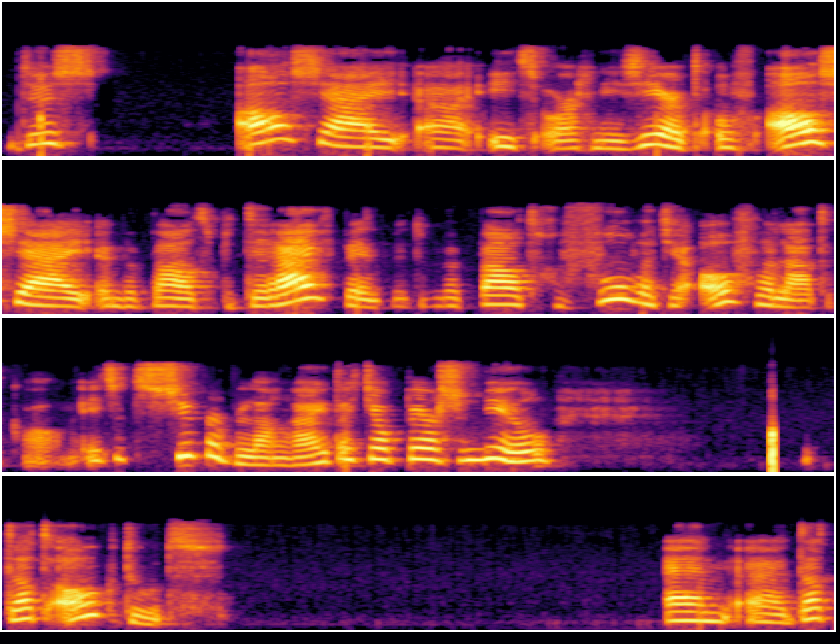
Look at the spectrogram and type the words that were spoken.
Dus als jij uh, iets organiseert of als jij een bepaald bedrijf bent met een bepaald gevoel wat je over wil laten komen, is het super belangrijk dat jouw personeel dat ook doet. En uh, dat,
